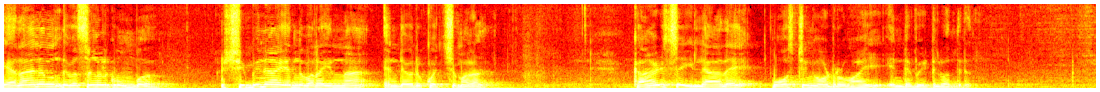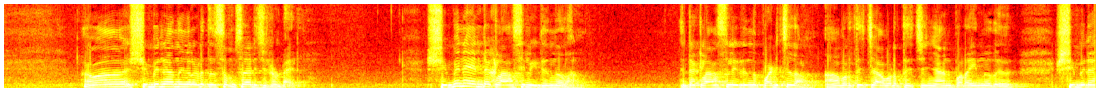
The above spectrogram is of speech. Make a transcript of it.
ഏതാനും ദിവസങ്ങൾക്ക് മുമ്പ് ഷിബിന എന്ന് പറയുന്ന എന്റെ ഒരു കൊച്ചുമകൾ കാഴ്ചയില്ലാതെ പോസ്റ്റിംഗ് ഓർഡറുമായി എന്റെ വീട്ടിൽ വന്നിരുന്നു. അപ്പോൾ ഷിബിന നിങ്ങളുടെ അടുത്ത് സംസാരിച്ചിട്ടുണ്ടായിരുന്നു. ഷിബിന എന്റെ ക്ലാസ്സിൽ ഇരുന്നതാണ്. എന്റെ ക്ലാസ്സിൽ ഇരുന്ന് പഠിച്ചതാണ്. ആവർത്തിച്ച് ആവർത്തിച്ച് ഞാൻ പറയുന്നത് ഷിബിനെ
